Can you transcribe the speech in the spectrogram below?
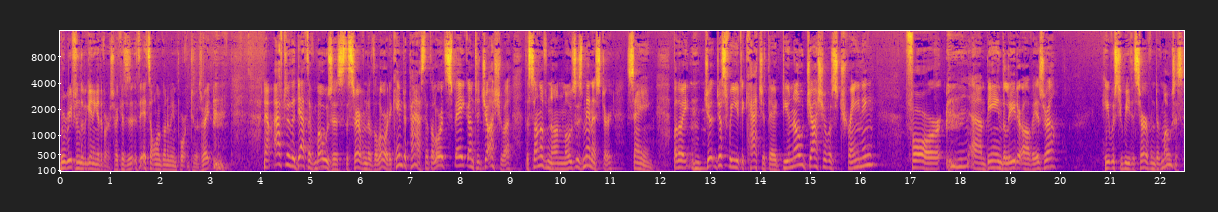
we'll read from the beginning of the verse, right? Because it's all going to be important to us, right? now, after the death of Moses, the servant of the Lord, it came to pass that the Lord spake unto Joshua, the son of Nun, Moses' minister, saying, By the way, just for you to catch it there, do you know Joshua's training? For um, being the leader of Israel? He was to be the servant of Moses.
